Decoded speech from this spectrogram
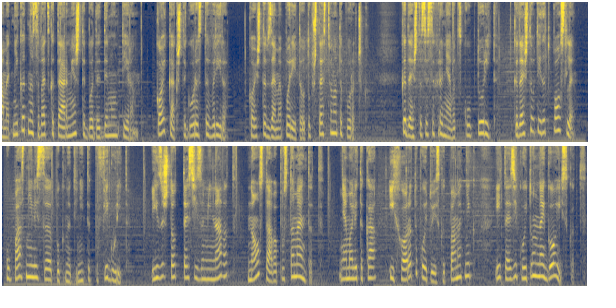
Паметникът на съветската армия ще бъде демонтиран. Кой как ще го реставрира? Кой ще вземе парите от обществената поръчка? Къде ще се съхраняват скулптурите? Къде ще отидат после? Опасни ли са пукнатините по фигурите? И защо те си заминават, но остава постаментът? Няма ли така и хората, които искат паметник, и тези, които не го искат,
